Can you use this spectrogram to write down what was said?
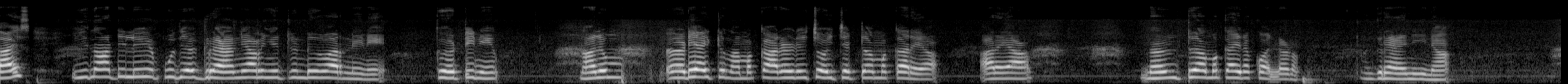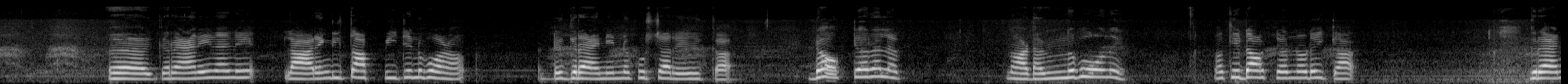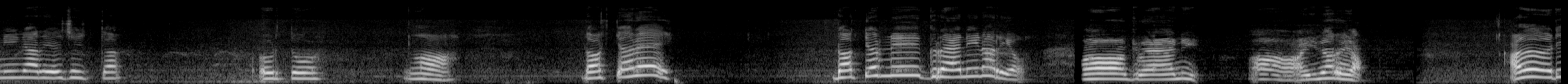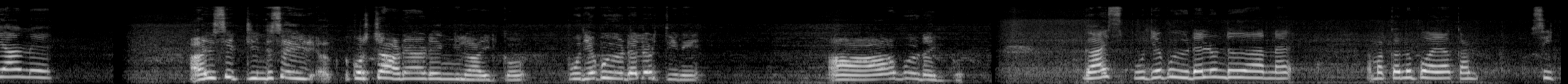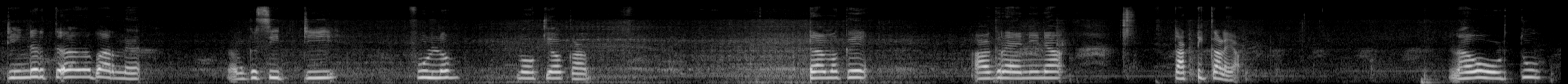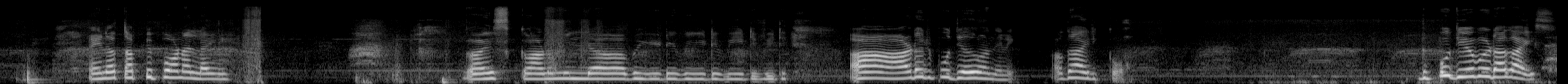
Guys ഈ നാട്ടിൽ പുതിയ ഗ്രാനി ഇറങ്ങിയിട്ടുണ്ട് പറഞ്ഞിന് കേട്ടിന്. എന്നാലും എവിടെയായിരിക്കും നമുക്ക് ആരോട് ചോദിച്ചിട്ട് നമുക്കറിയാം അറിയാം. എന്നിട്ട് നമുക്ക് അതിനെ കൊല്ലണം ഗ്രാനീന. ഗ്രാനീനെ ആരെങ്കിലും തപ്പിയിട്ടുണ്ട് പോകണം എന്നിട്ട് ഗ്രാനീനെ കുറിച്ച് അറിയിക്കുക ഡോക്ടറല്ല നടന്ന് പോന്ന്. നോക്കി ഡോക്ടറിനോട് ചോദിക്കാം. ഗ്രാനീനെ അറിയോ ചോദിക്കാം എടുത്തു ആ. ഡോക്ടറേ ഡോക്ടറിന് ഗ്രാനീനെ അറിയോ? ആ ഗ്രാനി ആ അതിനറിയാം അത് എവിടെയാന്ന്? അത് സിറ്റിന്റെ സൈഡ് കുറച്ച് ആടെ ആടെങ്കിലും ആയിരിക്കും. പുതിയ വീടെല്ലാം എടുത്തിന്. ആ വീടായിരിക്കും. ഗായ്സ് പുതിയ വീടെല്ലാം പറഞ്ഞ നമുക്കൊന്ന് പോയേക്കാം. സിറ്റീന്റെ അടുത്താണ് പറഞ്ഞത് നമുക്ക് സിറ്റി ഫുള്ളും നോക്കി നോക്കാം. എന്നിട്ട് നമുക്ക് ആ ഗ്രാനിനെ തട്ടിക്കളയാം. ഞാൻ ഓർത്തു അതിനെ തപ്പിപ്പോണല്ല ഇനി. ഗായ്സ് കാണുന്നില്ല. വീട് വീട് വീട് വീട്. ആ ആടൊരു പുതിയത് വന്നിന്. അതായിരിക്കോ? ഇത് പുതിയ വീടാ ഗായ്സ്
